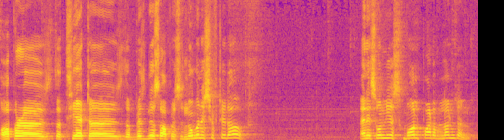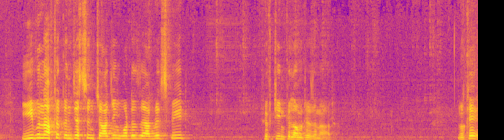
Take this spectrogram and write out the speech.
operas, the theaters, the business offices, no one is shifted out. And it's only a small part of London. Even after congestion charging, what is the average speed? 15 kilometers an hour. Okay.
